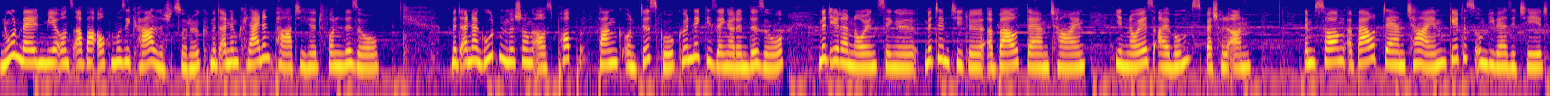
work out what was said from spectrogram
Nun melden wir uns aber auch musikalisch zurück mit einem kleinen Partyhit von Lizzo. Mit einer guten Mischung aus Pop, Funk und Disco kündigt die Sängerin Lizzo mit ihrer neuen Single mit dem Titel About Damn Time ihr neues Album Special an. Im Song About Damn Time geht es um Diversität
